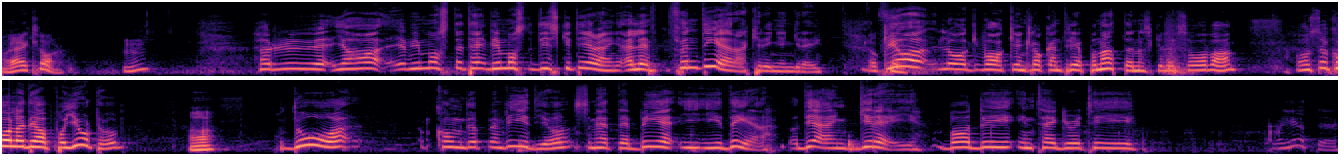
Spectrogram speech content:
Ja, jag är klar. Hörru, jag har, vi, måste vi måste diskutera, en, eller fundera kring en grej. För Okej. jag låg vaken klockan tre på natten och skulle sova. Och så kollade jag på Youtube. Ja. Och då kom det upp en video som heter BIID. Och det är en grej. Body Integrity... Vad heter det?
